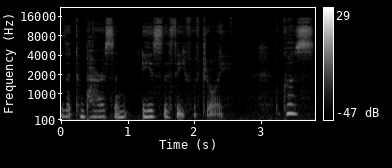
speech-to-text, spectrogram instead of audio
that comparison is the thief of joy. Because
